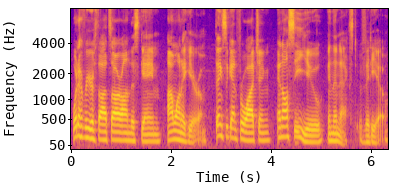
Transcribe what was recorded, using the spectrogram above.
Whatever your thoughts are on this game, I want to hear them. Thanks again for watching, and I'll see you in the next video.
